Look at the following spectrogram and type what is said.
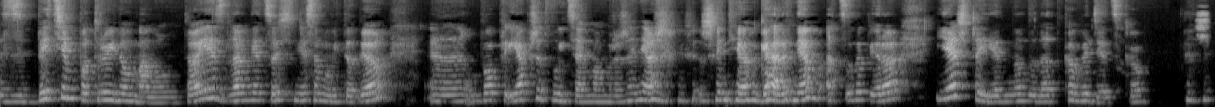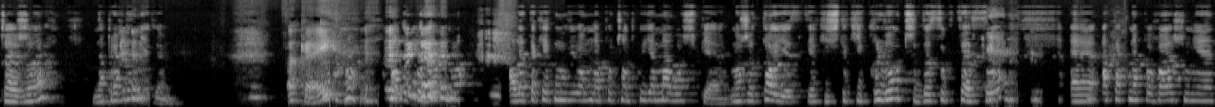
z byciem potrójną mamą? To jest dla mnie coś niesamowitego. E, bo ja przy dwójce mam wrażenie, że, że nie ogarniam, a co dopiero jeszcze jedno dodatkowe dziecko. Szczerze? Naprawdę nie wiem. Okej. Okay. Ale, ale, tak jak mówiłam na początku, ja mało śpię. Może to jest jakiś taki klucz do sukcesu, e, a tak na poważnie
